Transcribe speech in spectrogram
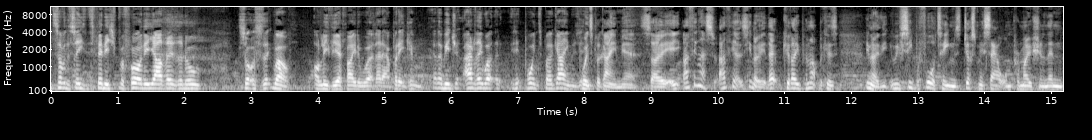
some of the seasons finish before the others and all sort of. Well, I'll leave the FA to work that out, but it can. How do they work? Is it points per game? Is it? points per game, yeah. So it, I think that's I think that's you know that could open up because you know we've seen before teams just miss out on promotion and then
